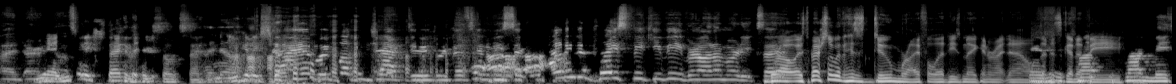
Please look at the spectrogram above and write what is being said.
I, I already Yeah, know. you can expect that. They're so excited. I know. You can expect. I am I'm fucking jacked, dude. Like that's gonna be sick. I don't even play SpeedQB, bro, and I'm already excited. Bro, especially with his Doom rifle that he's making right now, And that it's gonna not, be It's not made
